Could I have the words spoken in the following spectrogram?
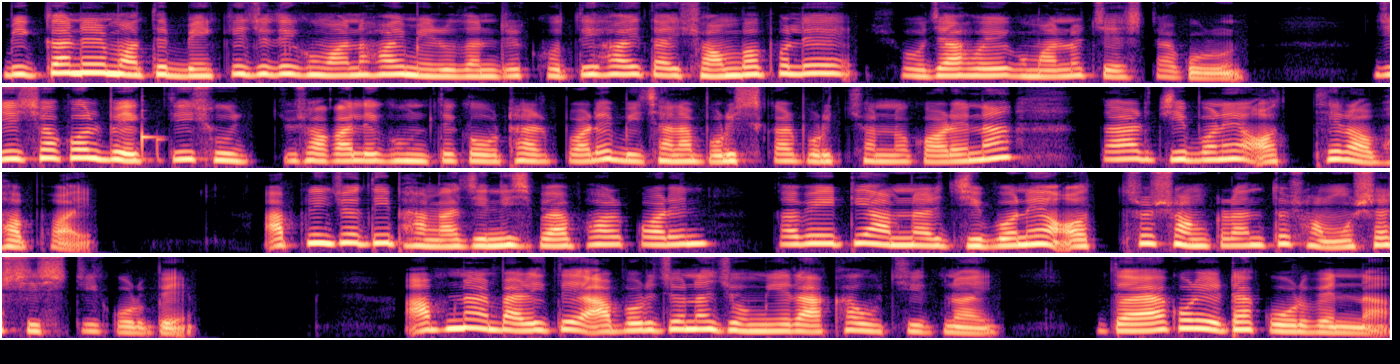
বিজ্ঞানের মতে বেঁকে যদি ঘুমানো হয়, মেরুদণ্ডের ক্ষতি হয়, তাই সম্ভব হলে সোজা হয়ে ঘুমানোর চেষ্টা করুন। যে সকল ব্যক্তি সকালে ঘুম থেকে ওঠার পরে বিছানা পরিষ্কার পরিচ্ছন্ন করে না, তার জীবনে অর্থের অভাব হয়। আপনি যদি ভাঙা জিনিস ব্যবহার করেন, তবে এটি আপনার জীবনে অর্থ সংক্রান্ত সমস্যার সৃষ্টি করবে। আপনার বাড়িতে আবর্জনা জমিয়ে রাখা উচিত নয়। দয়া করে এটা করবেন না।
